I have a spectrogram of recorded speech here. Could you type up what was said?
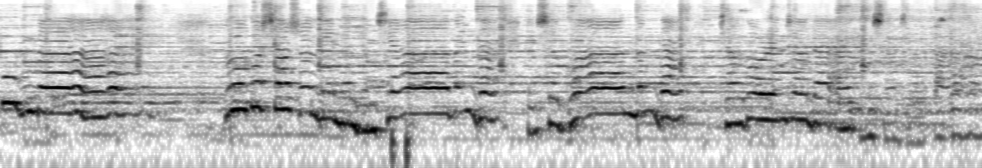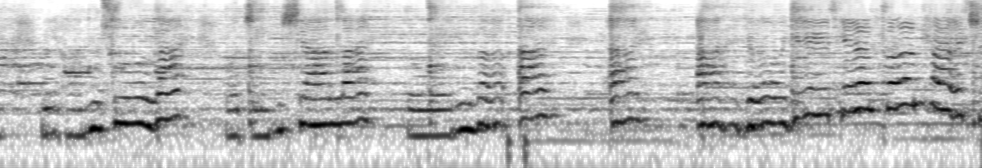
无奈。如果小说里面人家等待，更习惯等待。尝过人家的爱，更想找爱。你喊出来，我静下来，都为了爱，爱，爱。有一天分开，吃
